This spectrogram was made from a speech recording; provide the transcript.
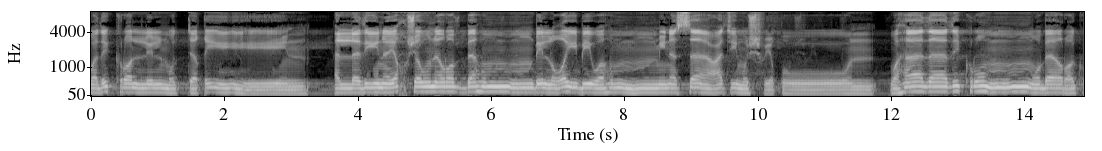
وذكرا للمتقين. الذين يخشون ربهم بالغيب وهم من الساعة مشفقون وهذا ذكر مبارك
